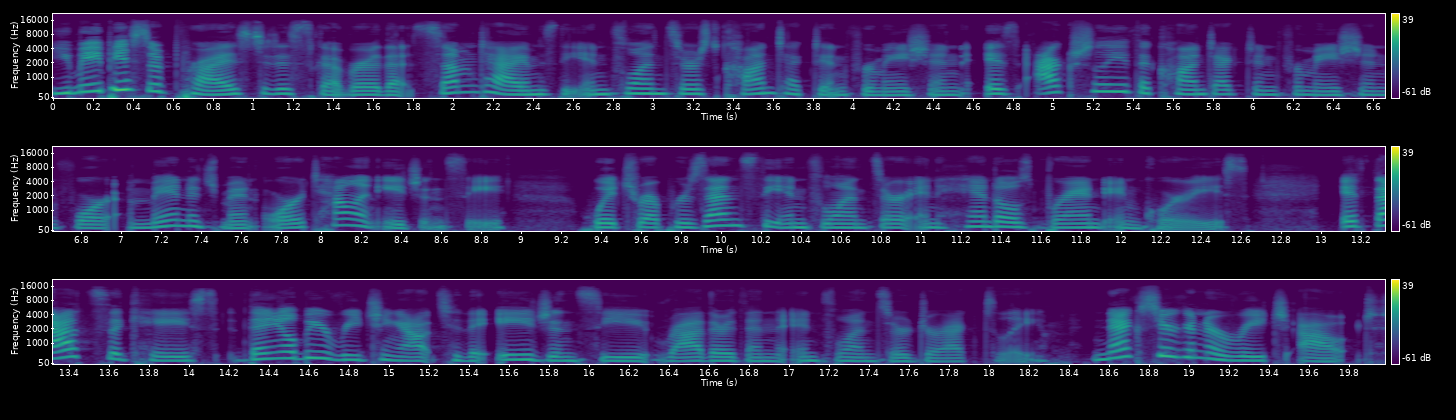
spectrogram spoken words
You may be surprised to discover that sometimes the influencer's contact information is actually the contact information for a management or talent agency, which represents the influencer and handles brand inquiries. If that's the case, then you'll be reaching out to the agency rather than the influencer directly. Next, you're going to reach out.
